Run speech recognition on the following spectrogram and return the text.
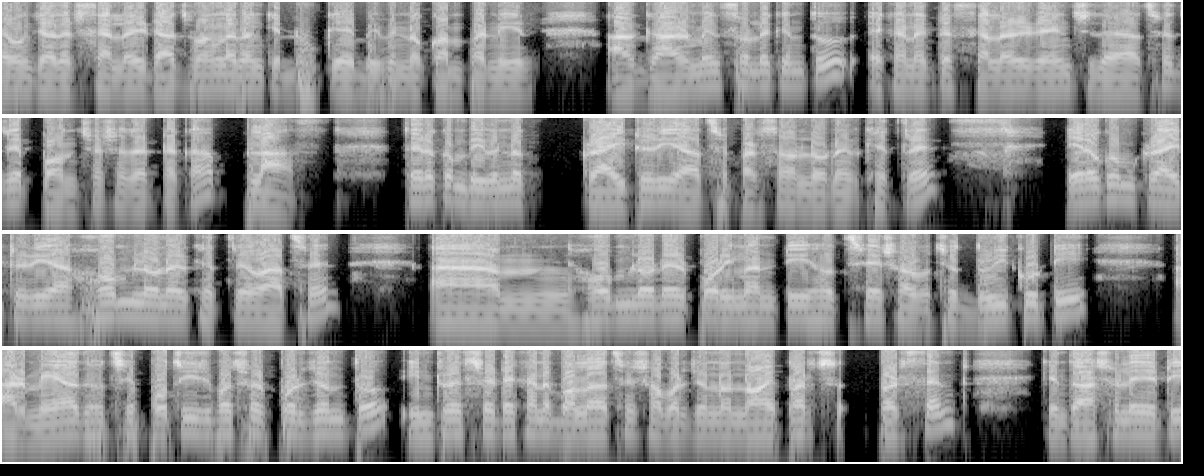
এবং যাদের স্যালারি ডাচবাংলা ব্যাংকে ঢুকে বিভিন্ন কোম্পানির আর গার্মেন্টস হলে কিন্তু এখানে একটা স্যালারি রেঞ্জ দেওয়া আছে যে পঞ্চাশ হাজার টাকা প্লাস তো এরকম বিভিন্ন ক্রাইটেরিয়া আছে পার্সোনাল লোনের ক্ষেত্রে। এরকম ক্রাইটেরিয়া হোম লোনের ক্ষেত্রেও আছে। হোম লোনের পরিমাণটি হচ্ছে সর্বোচ্চ দুই কোটি, আর মেয়াদ হচ্ছে পঁচিশ বছর পর্যন্ত। ইন্টারেস্ট রেট এখানে বলা আছে সবার জন্য নয় পার্সেন্ট কিন্তু আসলে এটি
